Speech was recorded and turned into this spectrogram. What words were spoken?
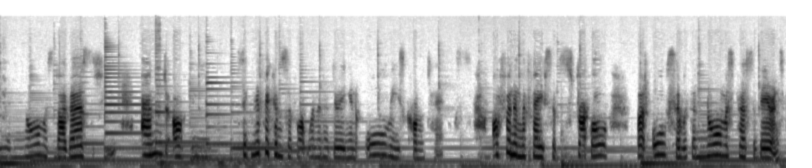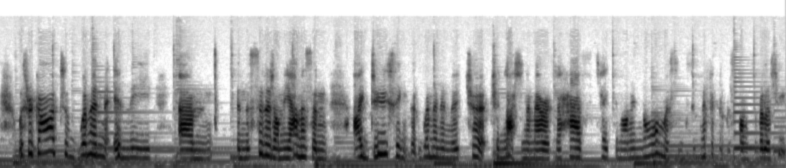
the enormous diversity and of the significance of what women are doing in all these contexts, often in the face of struggle, but also with enormous perseverance. With regard to women in the um, in the synod on the Amazon, I do think that women in the church in Latin America have taken on enormous and significant responsibility,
